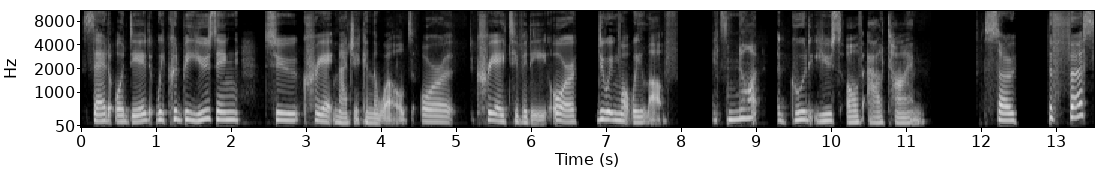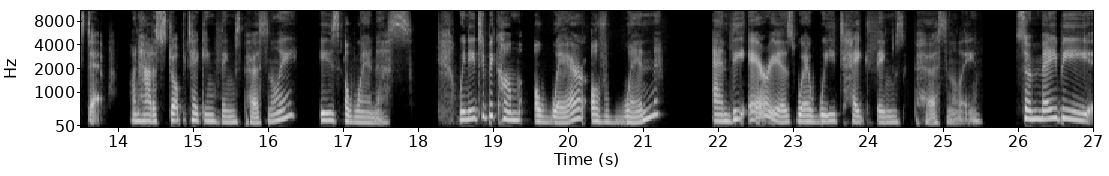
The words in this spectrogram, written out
said or did, we could be using to create magic in the world or creativity or doing what we love. It's not a good use of our time. So, the first step on how to stop taking things personally is awareness. We need to become aware of when and the areas where we take things personally. So maybe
